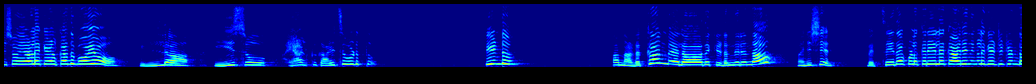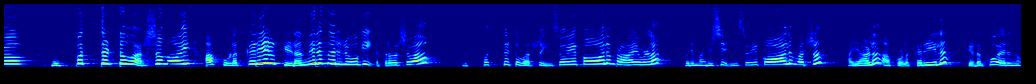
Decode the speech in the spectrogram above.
ഈശോ അയാളെ കേൾക്കാതെ പോയോ? ഇല്ല ഈശോ അയാൾക്ക് കാഴ്ച കൊടുത്തു. വീണ്ടും ആ നടക്കാൻ മേലാതെ കിടന്നിരുന്ന മനുഷ്യൻ ബെത്സൈദ കുളക്കരയിലെ കാര്യം നിങ്ങൾ കേട്ടിട്ടുണ്ടോ? മുപ്പത്തെട്ട് വർഷമായി ആ കുളക്കരയിൽ കിടന്നിരുന്ന ഒരു രോഗി. എത്ര വർഷമാ? മുപ്പത്തെട്ട് വർഷം. ഈശോയെക്കാളും പ്രായമുള്ള ഒരു മനുഷ്യൻ ഈശോയെ ഈശോയെക്കാളും വർഷം അയാൾ ആ കുളക്കരയിൽ കിടക്കുമായിരുന്നു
